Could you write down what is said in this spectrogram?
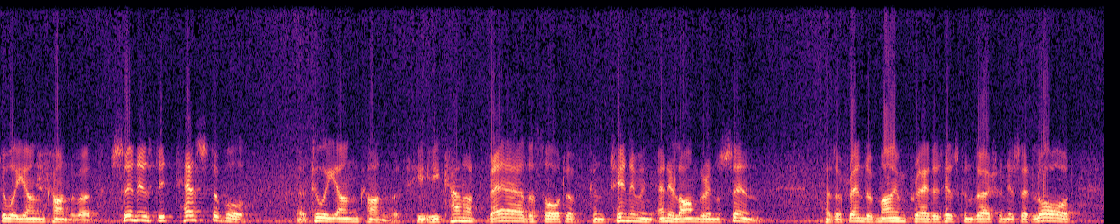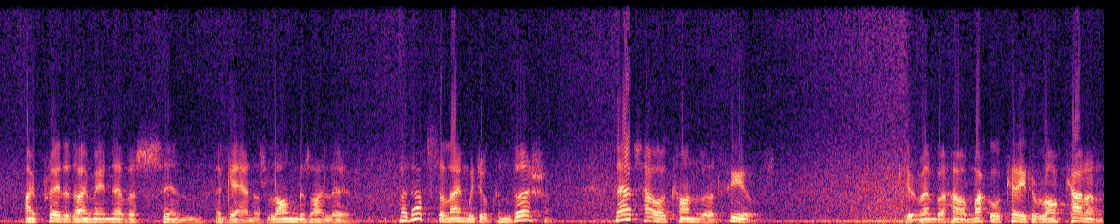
to a young convert. Sin is detestable uh, to a young convert. He, he cannot bear the thought of continuing any longer in sin. As a friend of mine prayed at his conversion, he said, Lord, I pray that I may never sin again as long as I live. Well, that's the language of conversion. That's how a convert feels. You remember how Muckle Kate of Loch Carron,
